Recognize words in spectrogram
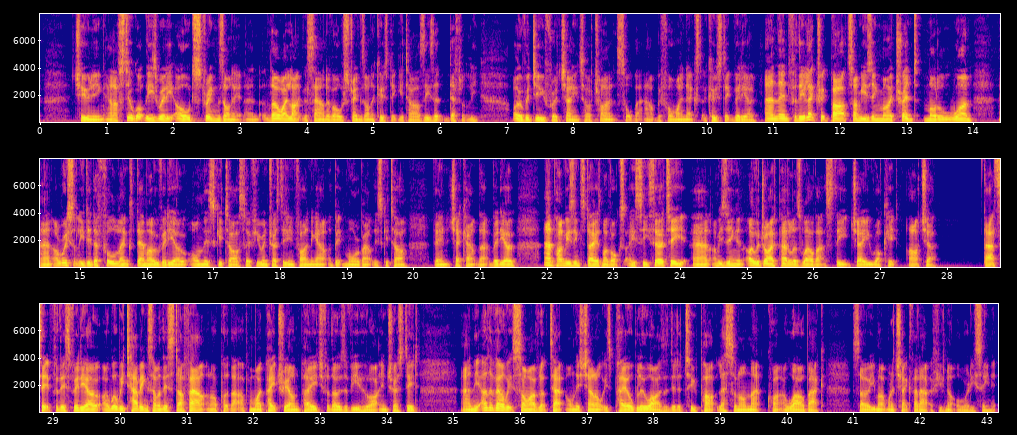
tuning and I've still got these really old strings on it and though I like the sound of old strings on acoustic guitars these are definitely overdue for a change. So I'll try and sort that out before my next acoustic video. And then for the electric parts, I'm using my Trent Model 1 and I recently did a full length demo video on this guitar so if you're interested in finding out a bit more about this guitar then check out that video. Amp I'm using today is my Vox AC30 and I'm using an overdrive pedal as well that's the J Rockett Archer. That's it for this video. I will be tabbing some of this stuff out and I'll put that up on my Patreon page for those of you who are interested. And the other Velvet song I've looked at on this channel is Pale Blue Eyes. I did a two-part lesson on that quite a while back. So you might want to check that out if you've not already seen it.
